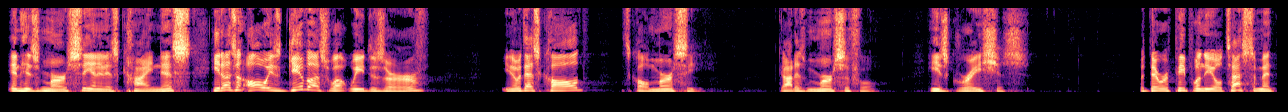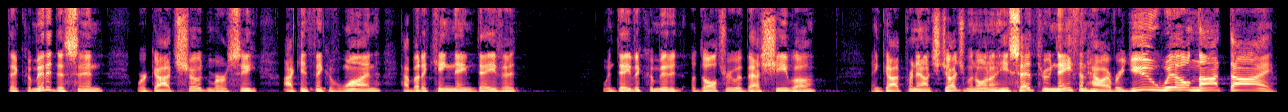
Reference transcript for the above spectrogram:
in His mercy and in His kindness. He doesn't always give us what we deserve. You know what that's called? It's called mercy. God is merciful, He's gracious. But there were people in the Old Testament that committed this sin where God showed mercy. I can think of one. How about a king named David? When David committed adultery with Bathsheba and God pronounced judgment on him, he said through Nathan, however, You will not die.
